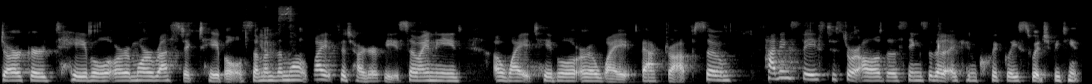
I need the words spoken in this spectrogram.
darker table or a more rustic table. Some of them want white photography. So, I need a white table or a white backdrop. So, having space to store all of those things so that I can quickly switch between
